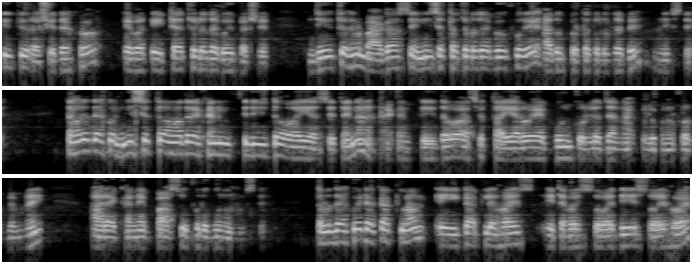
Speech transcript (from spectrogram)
তৃতীয় রাশি। দেখো, এবার এইটা চলে যাবে ওই পাশে। যেহেতু এখানে বাঘ আছে, নিচেরটা চলে যাবে উপরে, আর উপরটা চলে যাবে নিচে। তাহলে দেখো, নিচে তো আমাদের এখানে ত্রিশ দেওয়াই আছে, তাই না? এখানে ত্রিশ দেওয়া আছে, তাই আরও এক গুণ করলে যা না করলে কোনো প্রবলেম নাই। আর এখানে পাঁচ উপরে গুণ হচ্ছে। তাহলে দেখো, এটা কাটলাম। এই কাটলে হয়, এটা হয় ছয় দিয়ে ছয় হয়,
